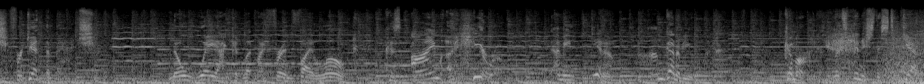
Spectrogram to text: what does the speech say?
Match? Forget the match. No way I could let my friend fight alone. Because I'm a hero. I mean, you know, I'm gonna be one. Come on, let's finish this together.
